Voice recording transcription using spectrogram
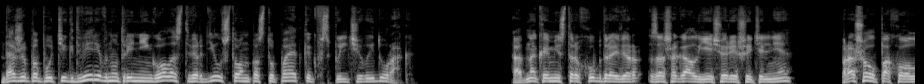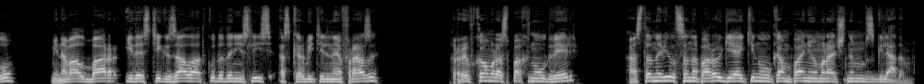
Даже по пути к двери внутренний голос твердил, что он поступает как вспыльчивый дурак. Однако мистер Хубдрайвер зашагал еще решительнее, прошел по холлу, миновал бар и достиг зала, откуда донеслись оскорбительные фразы, рывком распахнул дверь, остановился на пороге и окинул компанию мрачным взглядом.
